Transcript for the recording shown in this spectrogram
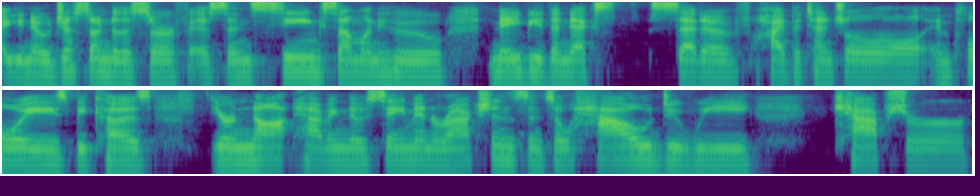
uh, you know, just under the surface and seeing someone who may be the next set of high potential employees because you're not having those same interactions. And so, how do we capture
